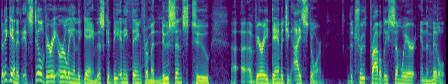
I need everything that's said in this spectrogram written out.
But again, it, it's still very early in the game. This could be anything from a nuisance to a, a very damaging ice storm. The truth probably somewhere in the middle.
